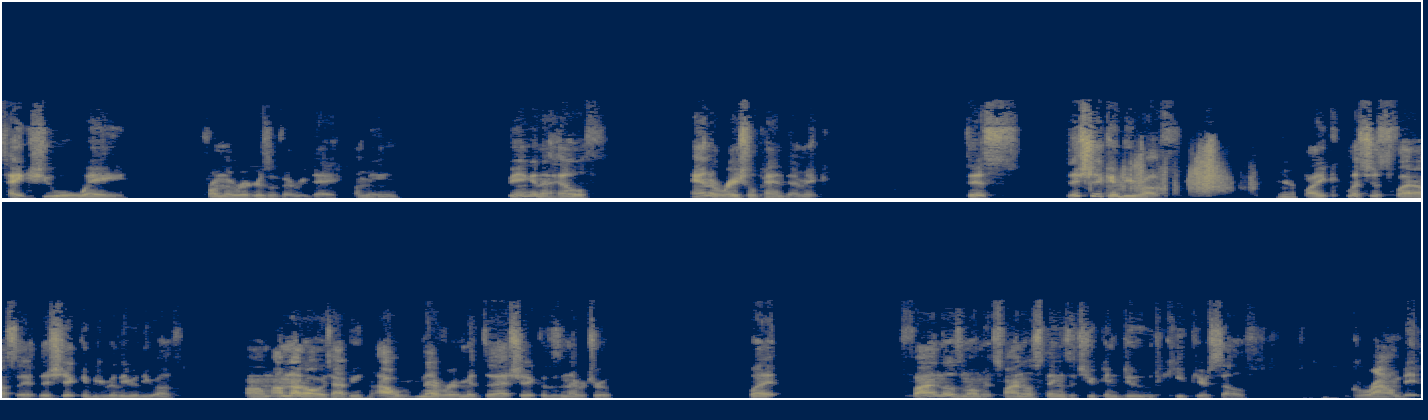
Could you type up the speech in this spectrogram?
takes you away from the rigors of every day. I mean, being in a health and a racial pandemic, this this shit can be rough. Yeah. Like, let's just flat out say it. This shit can be really, really rough. Um, I'm not always happy. I'll never admit to that shit because it's never true. But find those moments, find those things that you can do to keep yourself grounded.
